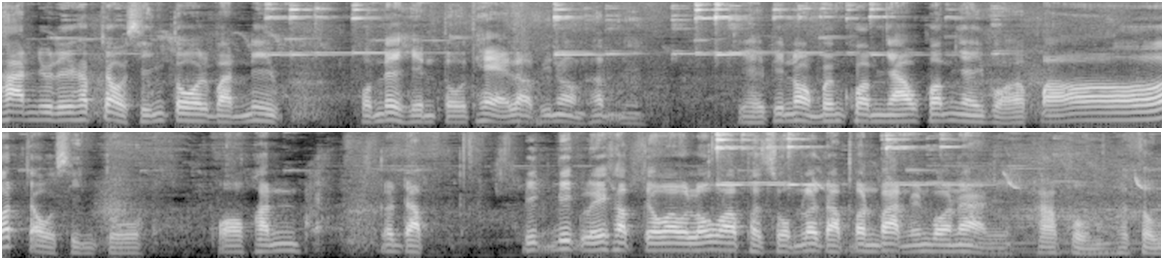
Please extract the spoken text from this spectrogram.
พันๆอยู่เลยครับ เจ้าสิงโตบัดนี้ ผมได้เห็นโตแท้แล้วพี่น้องครับนี่สิให้พี่น้องเบิ่งความยาวความใหญ่หัวป๊อดเจ้าสิงโตพอพันธุ์ระดับ บิ๊กๆเลยครับ แต่ว่าเราว่าผสมระดับบ้านๆเป็นบ่อหน้านี่ครับผมผสม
